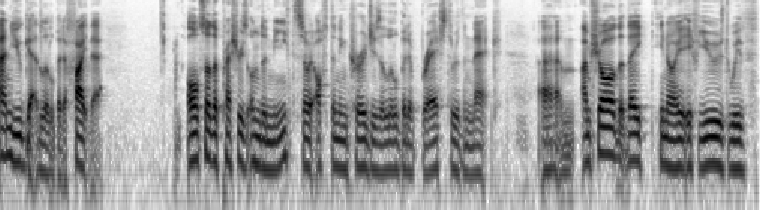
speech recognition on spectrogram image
and you get a little bit of fight there. Also, the pressure is underneath, so it often encourages a little bit of brace through the neck. Um, I'm sure that they, you know, if used with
